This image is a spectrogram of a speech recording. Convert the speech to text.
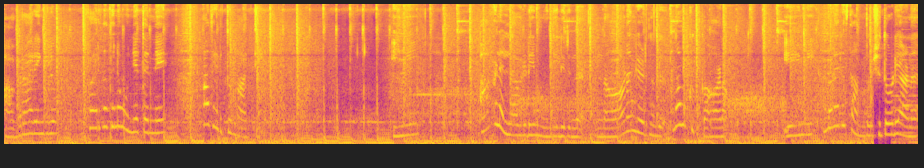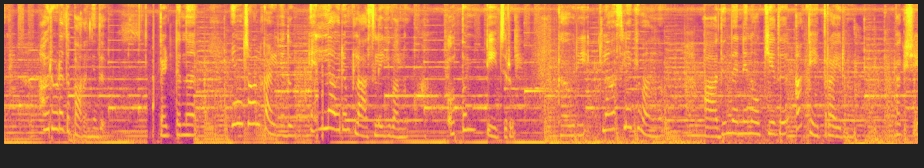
അവർ ആരെങ്കിലും വരുന്നതിന് മുന്നേ തന്നെ അതെടുത്തു മാറ്റി. ഇനി അവൾ എല്ലാവരുടെയും മുന്നിലിരുന്ന് നാണം കേടുന്നത് നമുക്ക് കാണാം. ഏമി വളരെ സന്തോഷത്തോടെയാണ് അവരോടത് പറഞ്ഞത്. പെട്ടെന്ന് ഇൻട്രോൾ കഴിഞ്ഞതും എല്ലാവരും ക്ലാസ്സിലേക്ക് വന്നു. ഒപ്പം ടീച്ചറും. ഗൗരി ക്ലാസ്സിലേക്ക് വന്നു. ആദ്യം തന്നെ നോക്കിയത് ആ പേപ്പറായിരുന്നു. പക്ഷേ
